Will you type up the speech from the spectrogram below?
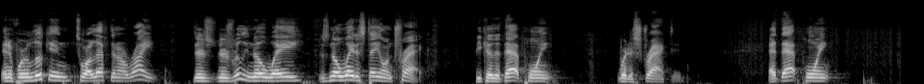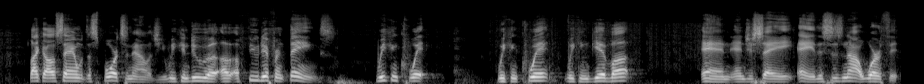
And if we're looking to our left and our right, there's, there's really no way, there's no way to stay on track because at that point, we're distracted. At that point, like I was saying with the sports analogy, we can do a, a few different things. We can quit. We can quit. We can give up and, and just say, hey, this is not worth it.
